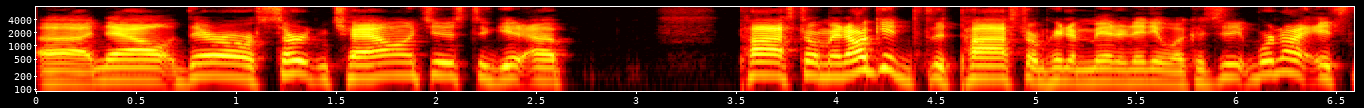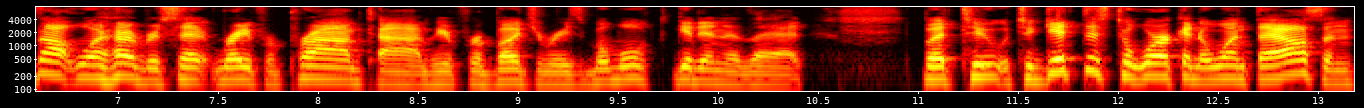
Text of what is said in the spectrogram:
Uh, now there are certain challenges to get a Pi Storm, and I'll get to the Pi Storm here in a minute anyway, because we're not. It's not 100 percent ready for prime time here for a bunch of reasons, but we'll get into that. But to to get this to work in the 1000,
